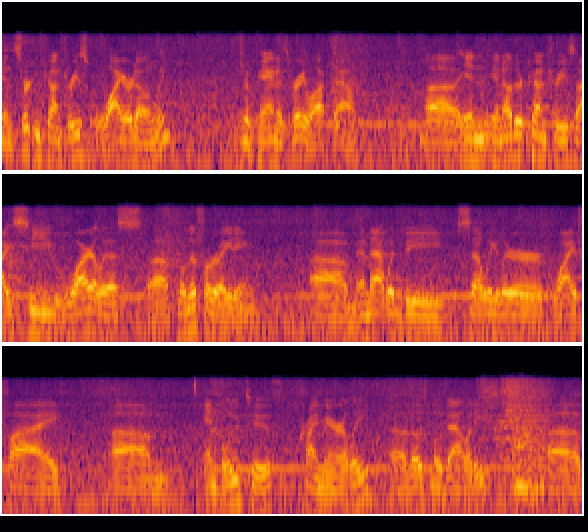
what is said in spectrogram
in certain countries wired only. Japan is very locked down. Uh, in, in other countries, I see wireless uh, proliferating um, and that would be cellular, Wi-Fi, um, and Bluetooth primarily, uh, those modalities. Um,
